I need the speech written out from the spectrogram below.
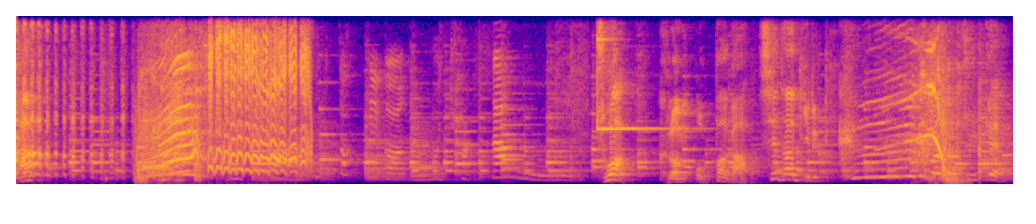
아, 작다고. 좋아 그럼 오빠가 세탁기를 크게 만들어줄게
